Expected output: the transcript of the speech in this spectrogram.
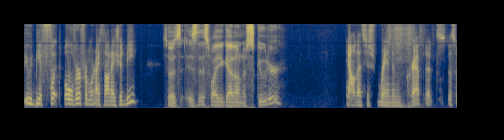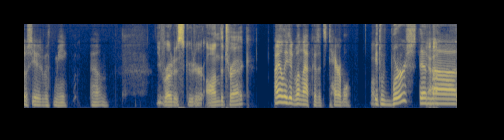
it would be a foot over from where I thought I should be. So is is this why you got on a scooter? No, that's just random crap that's associated with me. Um, You rode a scooter on the track? I only did one lap because it's terrible. Well, it's worse than yeah. uh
